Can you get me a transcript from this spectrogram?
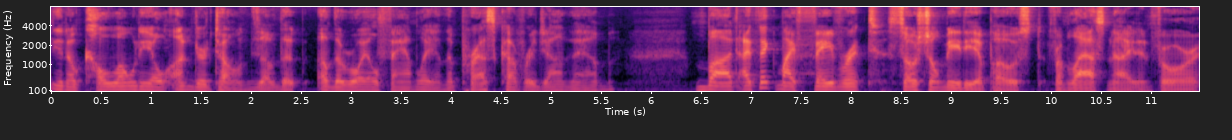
you know colonial undertones of the of the royal family and the press coverage on them. But I think my favorite social media post from last night, and for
